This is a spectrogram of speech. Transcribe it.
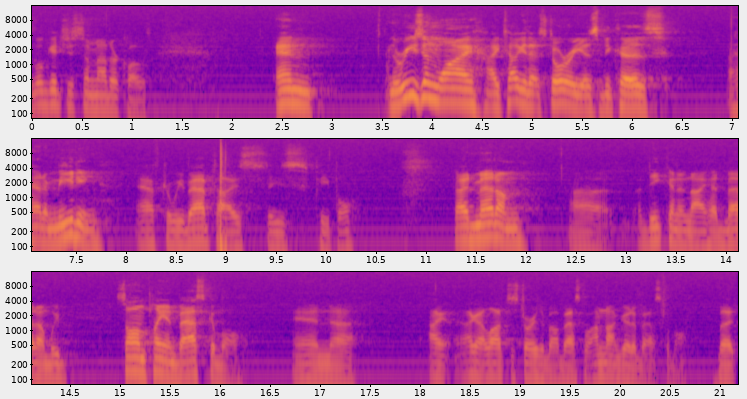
we'll get you some other clothes. And the reason why I tell you that story is because I had a meeting after we baptized these people. I had met them, uh, a deacon and I had met them. We saw them playing basketball. And uh, I, I got lots of stories about basketball. I'm not good at basketball. But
